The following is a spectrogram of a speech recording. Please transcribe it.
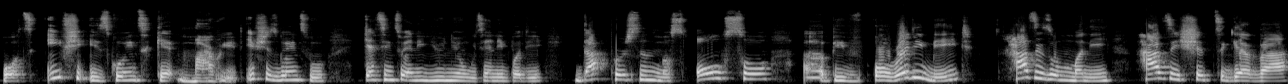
But if she is going to get married, if she's going to get into any union with anybody, that person must also uh, be already made, has his own money, has his shit together,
